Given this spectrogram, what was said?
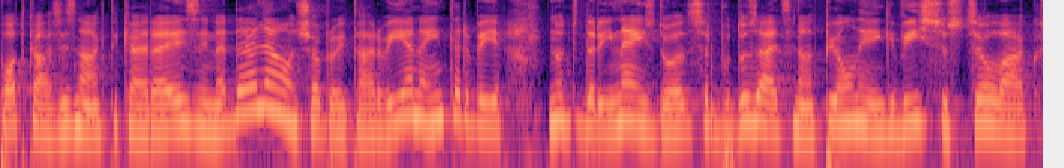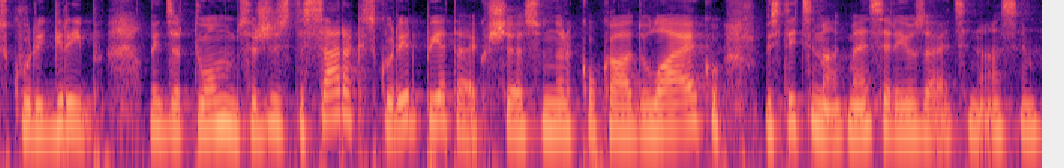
podkāsts iznāk tikai reizi nedēļā, un šobrīd tā ir viena intervija, nu, tad arī neizdodas varbūt uzaicināt pilnīgi visus cilvēkus, kuri grib. Līdz ar to mums ir šis saraksts, kur ir pieteikušies, un ar kaut kādu laiku visticamāk mēs arī uzaicināsim.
